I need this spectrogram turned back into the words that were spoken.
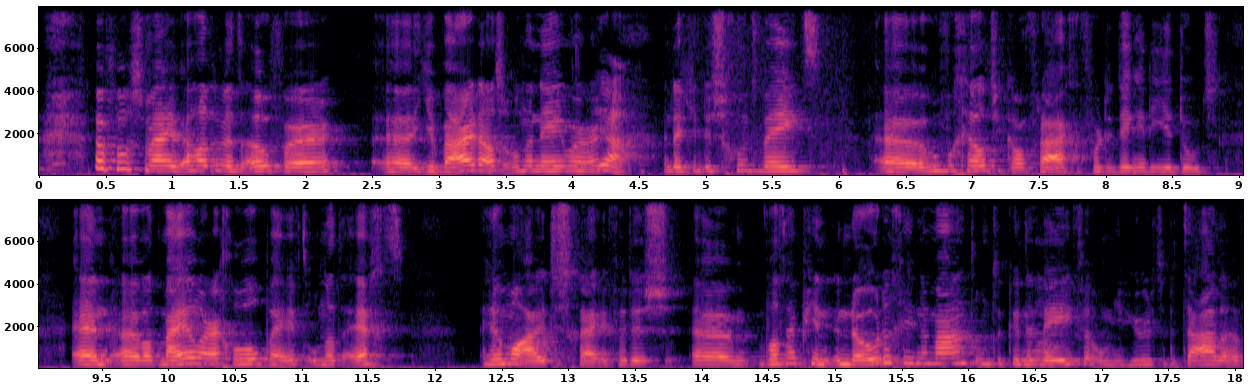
Maar volgens mij hadden we het over eh, je waarde als ondernemer. Ja, En dat je dus goed weet eh, hoeveel geld je kan vragen voor de dingen die je doet. En eh, wat mij heel erg geholpen heeft om dat echt helemaal uit te schrijven. Dus ehm, wat heb je nodig in de maand om te kunnen Ja. leven, om je huur te betalen,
